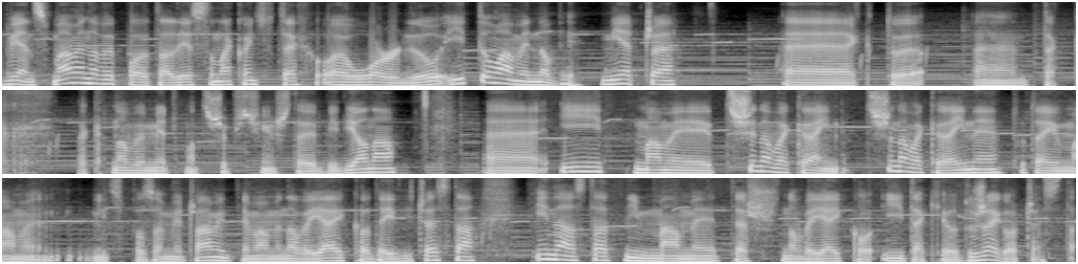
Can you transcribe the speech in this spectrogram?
więc mamy nowy portal, jest to na końcu Tech Worldu i tu mamy nowe miecze, e, które e, tak, tak nowy miecz ma 3,4 biliona e, i mamy trzy nowe krainy. Trzy nowe krainy, tutaj mamy nic poza mieczami, tutaj mamy nowe jajko Daily Chesta i na ostatnim mamy też nowe jajko i takiego dużego chesta,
